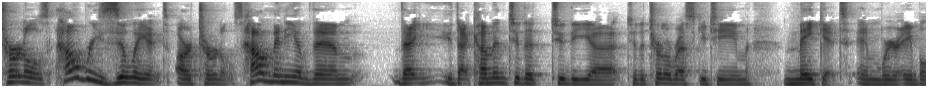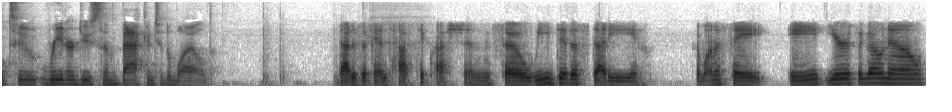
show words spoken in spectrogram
turtles how resilient are turtles? How many of them that that come into the to the uh, to the turtle rescue team make it and we're able to reintroduce them back into the wild? That is a fantastic question. So we did a study i want to say eight years ago now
